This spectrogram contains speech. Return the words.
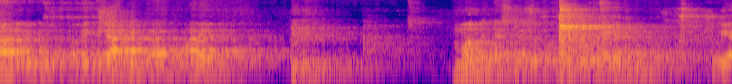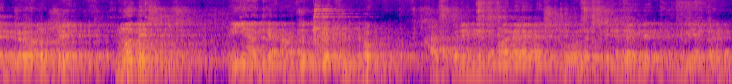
હવે ક્ષારની અંદર તમારે મધ શું એડ કરવાનું શું એડ કરવાનું છે અહીંયા ધ્યાન આપજો મિત્રો ખાસ કરીને તમારે લાઇબ્રેરી ક્રિયા કરવી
